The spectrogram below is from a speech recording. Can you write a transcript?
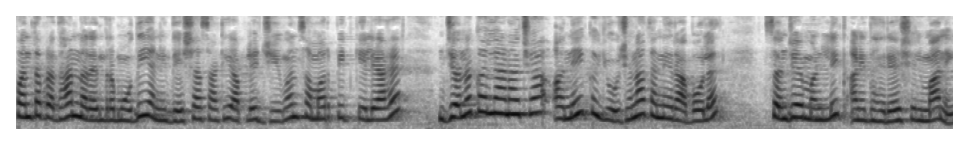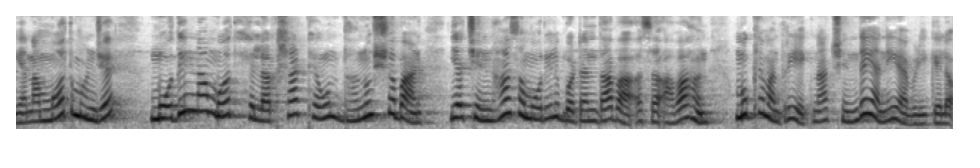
पंतप्रधान नरेंद्र मोदी यांनी देशासाठी आपले जीवन समर्पित केले आहे. जनकल्याणाच्या अनेक योजना त्यांनी राबवल्या संजय मंडलिक आणि धैर्यशील माने यांना मत म्हणजे मोदींना मत हे लक्षात ठेवून धनुष्यबाण या चिन्हासमोरील बटन दाबा असं आवाहन मुख्यमंत्री एकनाथ शिंदे यांनी यावेळी केलं.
